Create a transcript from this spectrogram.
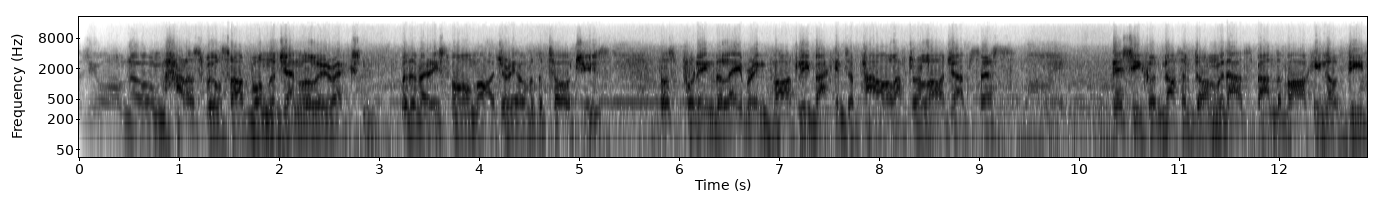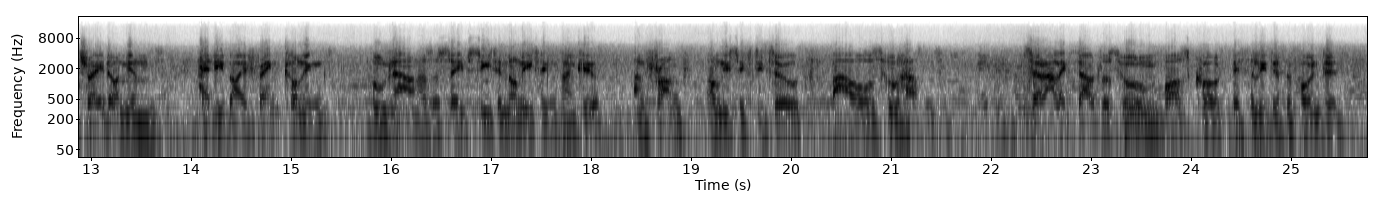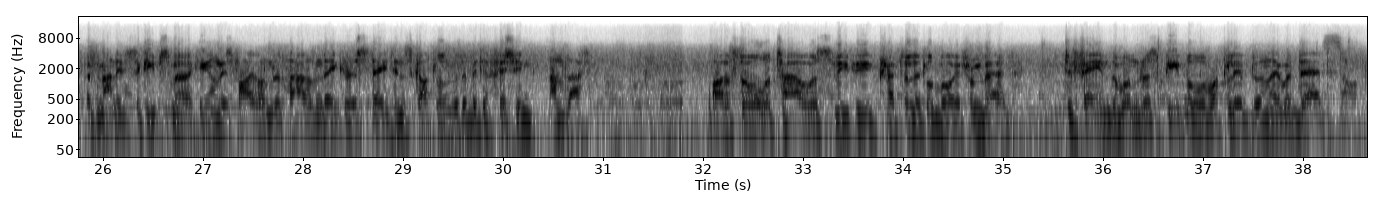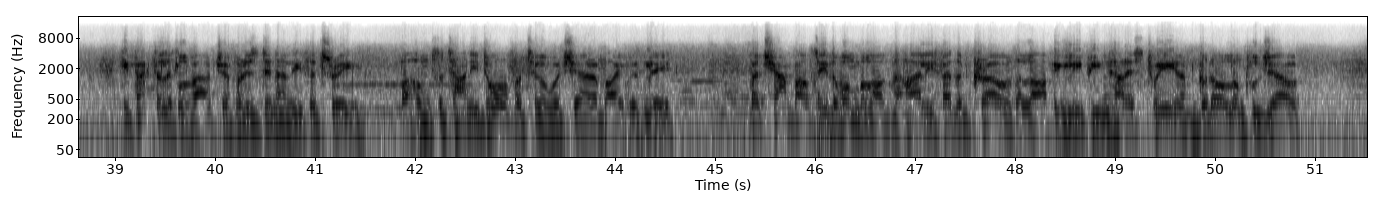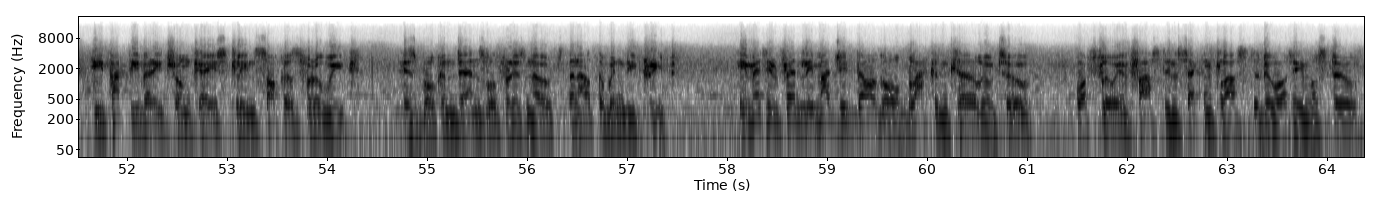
As you all know, Harris Wilsard won the general election with a very small majority over the Torchies, thus putting the labouring party back into Powell after a large abscess. This he could not have done without span the barking of the trade onions, headed by Frank Cunnings, who now has a safe seat in non-eating, thank you, and Frank, only 62, Bowles, who hasn't. Sir Alec Doubtless Whom was, quote, bitterly disappointed, but managed to keep smirking on his 500,000 acre estate in Scotland with a bit of fishing and that. Whilst all the tower was sleepy, crept a little boy from bed to feign the wondrous people what lived when they were dead. He packed a little voucher for his dinner neath a tree. Perhaps a tiny dwarf or two would share a bite with me. Perchamp I'll see the Wumberlog, the highly feathered crow, the laughing, leaping Harris Tweed, and good old Uncle Joe. He packed the very trunk case, clean sockers for a week. His book and Denzil for his note, then out the windy creep. He met him friendly magic dog, all black and curlew too. What flew him fast in second class to do what he must do.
